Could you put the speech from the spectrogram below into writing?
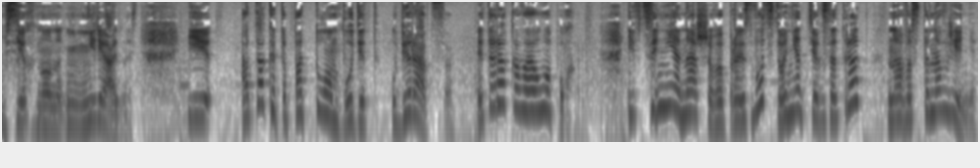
всех, но нереальность. И а как это потом будет убираться? Это раковая опухоль. И в цене нашего производства нет тех затрат на восстановление.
